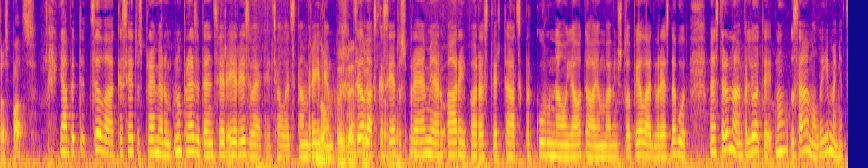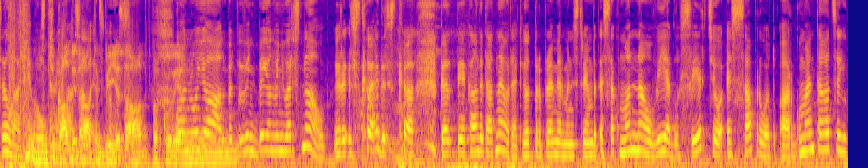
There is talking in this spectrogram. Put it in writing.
Tas pats. Jā, bet cilvēki, kas iet uz premjeru, nu, prezidents ir, ir izvērtīts jau līdz tam brīdim. Nu, Cilvēks, kas iet uz premjeru, arī parasti ir tāds, par kuru nav jautājumu, vai viņš to pielaidu varēs dabūt. Mēs runājam par ļoti nu, zēma līmeņa cilvēkiem. Nu, mums kandidāti bija tādi, par kuriem. O, nu, jā, bet viņi bija un viņi vairs nav. Ir, ir skaidrs, ka, ka tie kandidāti nevarēja kļūt par premjerministriem, bet es saku, man nav viegla sirds, jo es saprotu argumentāciju,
